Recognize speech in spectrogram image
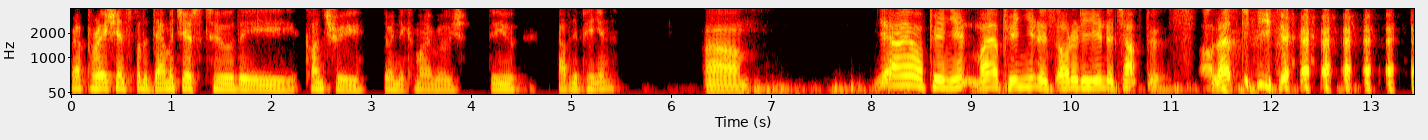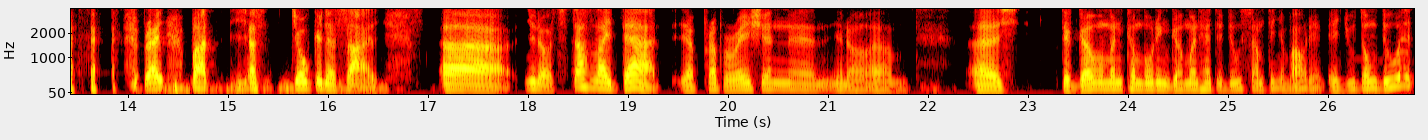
reparations for the damages to the country during the Khmer Rouge? Do you have an opinion? um yeah i have opinion. My opinion is already in the chapters Oh. plenty. Right? But just joking aside uh you know stuff like that uh, preparation and you know um uh, the government cambodian government had to do something about it. And you don't do it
